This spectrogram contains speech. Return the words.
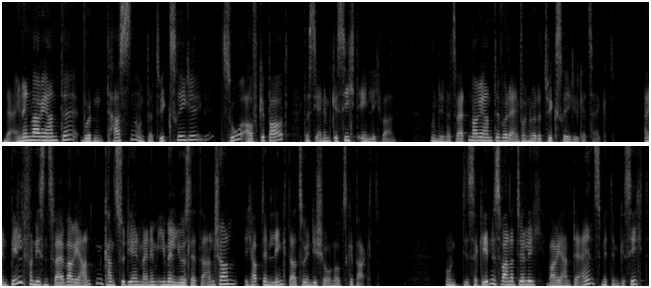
In der einen Variante wurden Tassen und der Twix-Riegel so aufgebaut, dass sie einem Gesicht ähnlich waren. Und in der zweiten Variante wurde einfach nur der Twix-Riegel gezeigt. Ein Bild von diesen zwei Varianten kannst du dir in meinem E-Mail-Newsletter anschauen. Ich habe den Link dazu in die Shownotes gepackt. Und das Ergebnis war natürlich, Variante 1 mit dem Gesicht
